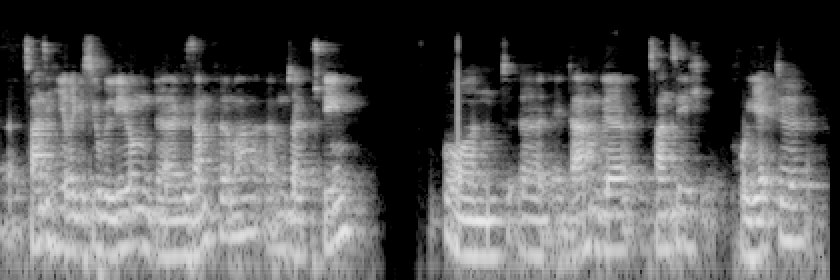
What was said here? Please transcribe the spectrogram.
20-jähriges äh, Jubiläum der Gesamtfirma ähm, seit Bestehen. Und äh, da haben wir 20 Projekte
